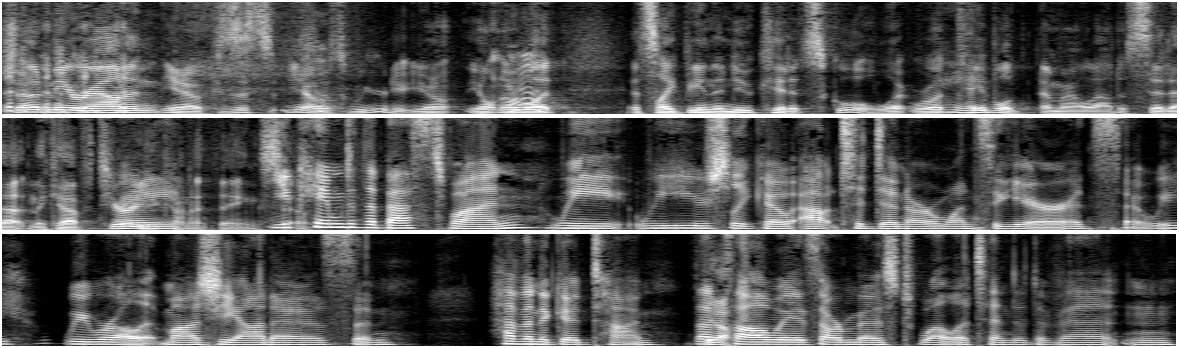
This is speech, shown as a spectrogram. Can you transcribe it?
showed me around, and you know, because it's you know it's weird. You don't you don't know yeah. what it's like being the new kid at school. What what right. table am I allowed to sit at in the cafeteria, right. kind of thing. So. You came to the best one. We we usually go out to dinner once a year, and so we we were all at Maggiano's and having a good time. That's yeah. always our most well attended event, and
